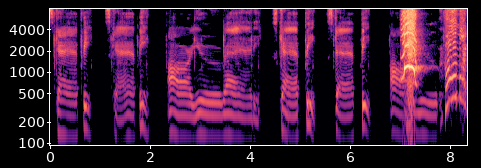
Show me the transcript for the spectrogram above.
Scappy, Scappy, are you ready? Scappy, Scappy, are you? Oh my!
